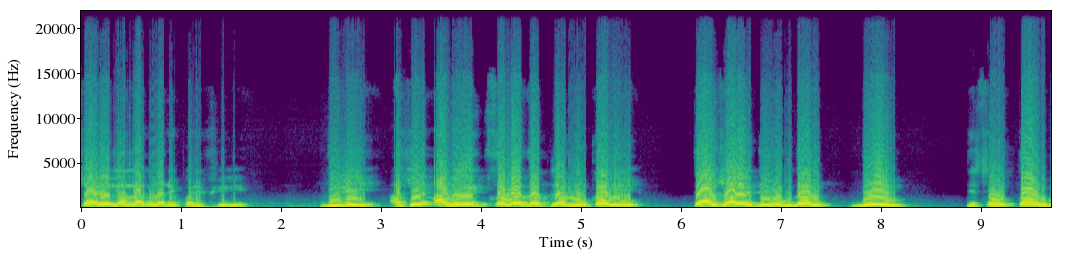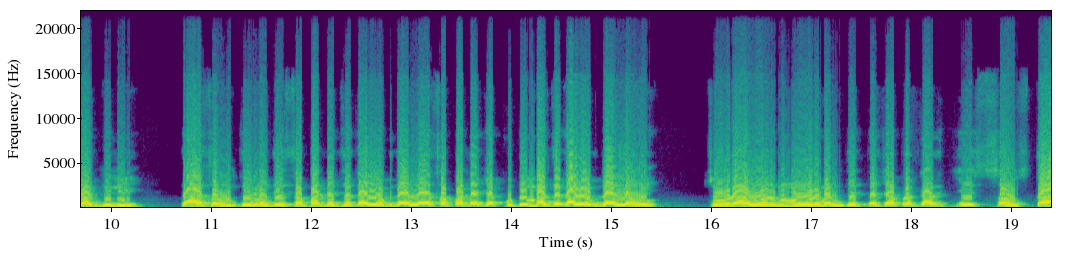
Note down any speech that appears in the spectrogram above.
शाळेला लागणारी फरशी दिली. असे अनेक समाजातल्या लोकांनी त्या शाळेत योगदान देऊन ती संस्था उभा केली. त्या संस्थेमध्ये सपाट्याचं काय योगदान नाही सपाट्याच्या कुटुंबाचं काय योगदान नाही. चोरावर मोर म्हणते तशा प्रकारची संस्था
